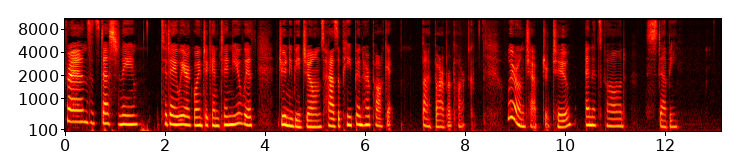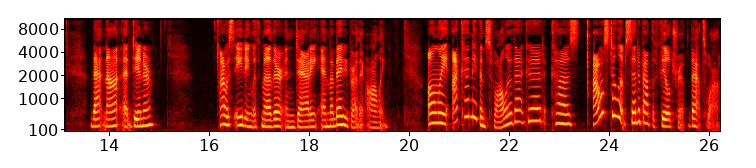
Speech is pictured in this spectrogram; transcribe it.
friends, it's Destiny. Today we are going to continue with Junie B. Jones Has a Peep in Her Pocket by Barbara Park. We're on chapter 2 and it's called Stubby. That night at dinner, I was eating with mother and daddy and my baby brother Ollie. Only I couldn't even swallow that good because I was still upset about the field trip. That's why.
